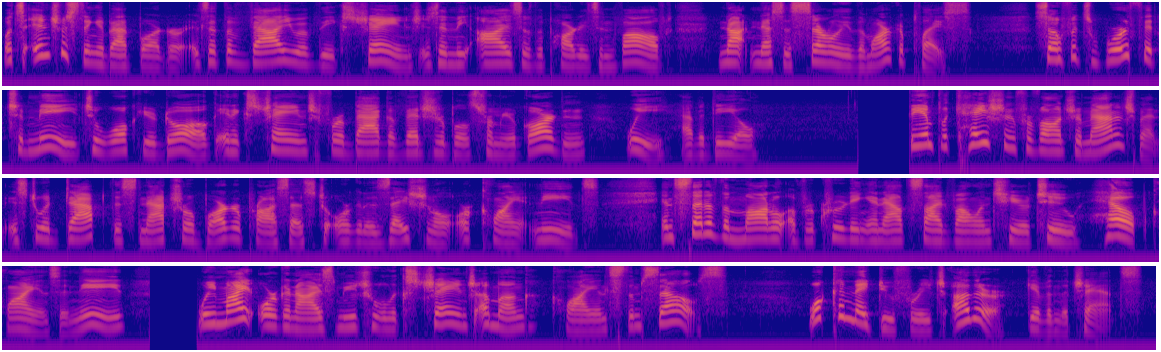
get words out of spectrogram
What's interesting about barter is that the value of the exchange is in the eyes of the parties involved, not necessarily the marketplace. So if it's worth it to me to walk your dog in exchange for a bag of vegetables from your garden, we have a deal. The implication for volunteer management is to adapt this natural barter process to organizational or client needs. Instead of the model of recruiting an outside volunteer to help clients in need, we might organize mutual exchange among clients themselves. What can they do for each other given the chance?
